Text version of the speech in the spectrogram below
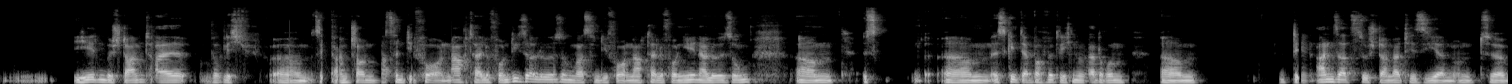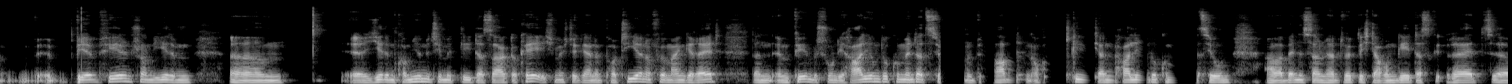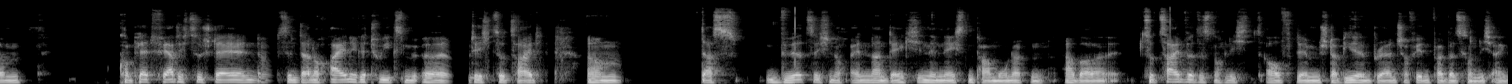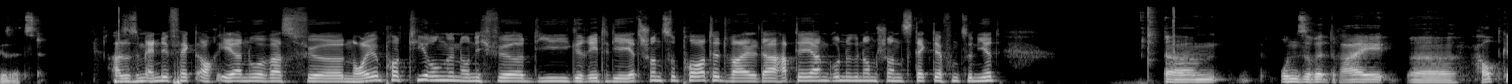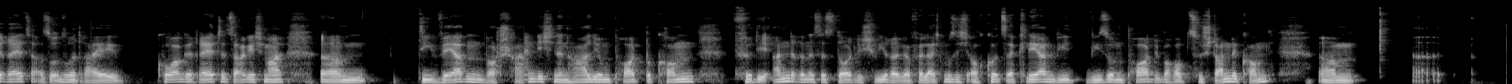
jeden Bestandteil wirklich äh, sich anschauen, was sind die Vor- und Nachteile von dieser Lösung, was sind die Vor- und Nachteile von jener Lösung. Ähm, es, ähm, es geht einfach wirklich nur darum, ähm, den Ansatz zu standardisieren. Und äh, wir empfehlen schon jedem, ähm, äh, jedem Community-Mitglied, das sagt, okay, ich möchte gerne portieren für mein Gerät, dann empfehlen wir schon die Halium-Dokumentation und wir arbeiten auch ausschließlich an Halium-Dokumentation. Aber wenn es dann halt wirklich darum geht, das Gerät ähm, komplett fertigzustellen, sind da noch einige Tweaks äh, nötig zurzeit. Ähm, das wird sich noch ändern, denke ich, in den nächsten paar Monaten. Aber zurzeit wird es noch nicht auf dem stabilen Branch, auf jeden Fall wird es noch nicht eingesetzt. Also ist im Endeffekt auch eher nur was für neue Portierungen und nicht für die Geräte, die ihr jetzt schon supportet, weil da habt ihr ja im Grunde genommen schon einen Stack, der funktioniert. Ähm, unsere drei äh, Hauptgeräte, also unsere drei Core-Geräte, sage ich mal, ähm, die werden wahrscheinlich einen Halium-Port bekommen. Für die anderen ist es deutlich schwieriger. Vielleicht muss ich auch kurz erklären, wie, wie so ein Port überhaupt zustande kommt. Ähm, äh,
